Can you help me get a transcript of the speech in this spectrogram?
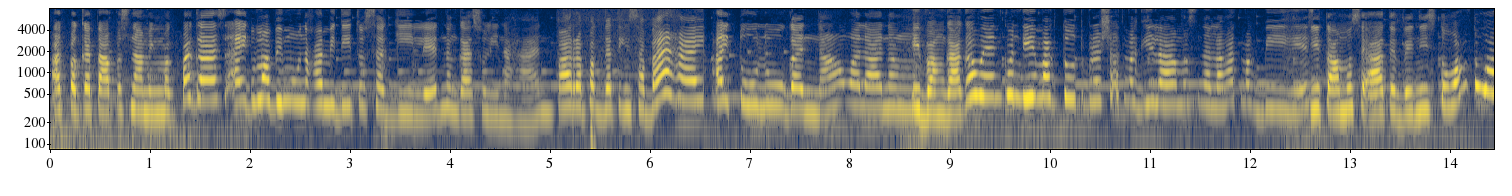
At pagkatapos naming magpagas ay tumabi muna kami dito sa gilid ng gasolinahan para pagdating sa bahay ay tulugan na. Wala nang ibang gagawin kundi mag-toothbrush at maghilamos na lang at magbihis. Kita mo si Ate Venice tuwang-tuwa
